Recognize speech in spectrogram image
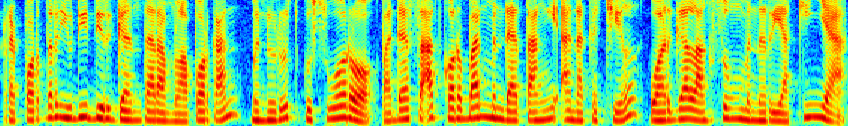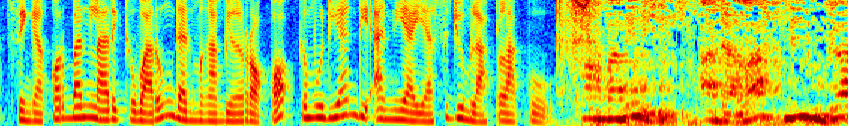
Reporter Yudi Dirgantara melaporkan, menurut Kusworo, pada saat korban mendatangi anak kecil, warga langsung meneriakinya, sehingga korban lari ke warung dan mengambil rokok, kemudian dianiaya sejumlah pelaku. Korban ini adalah diduga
